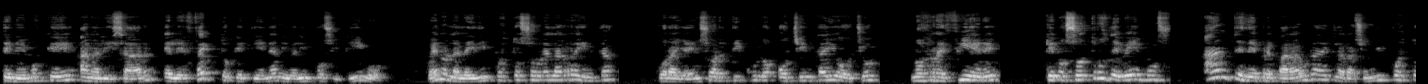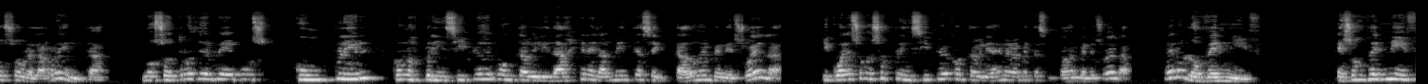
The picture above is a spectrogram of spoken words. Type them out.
tenemos que analizar el efecto que tiene a nivel impositivo. Bueno, la ley de impuestos sobre la renta, por allá en su artículo 88, nos refiere que nosotros debemos, antes de preparar una declaración de impuestos sobre la renta, nosotros debemos cumplir con los principios de contabilidad generalmente aceptados en Venezuela. ¿Y cuáles son esos principios de contabilidad generalmente aceptados en Venezuela? Bueno, los BENIF. Esos BENIF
